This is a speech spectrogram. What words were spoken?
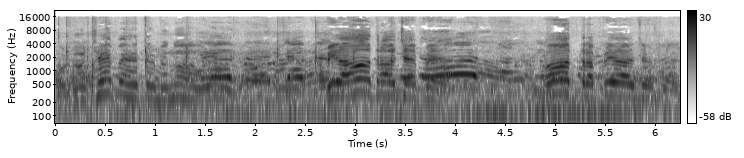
Por Don Chepe se terminó de volar. Pida otra, don Chepe. Otra pida, don Chepe.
